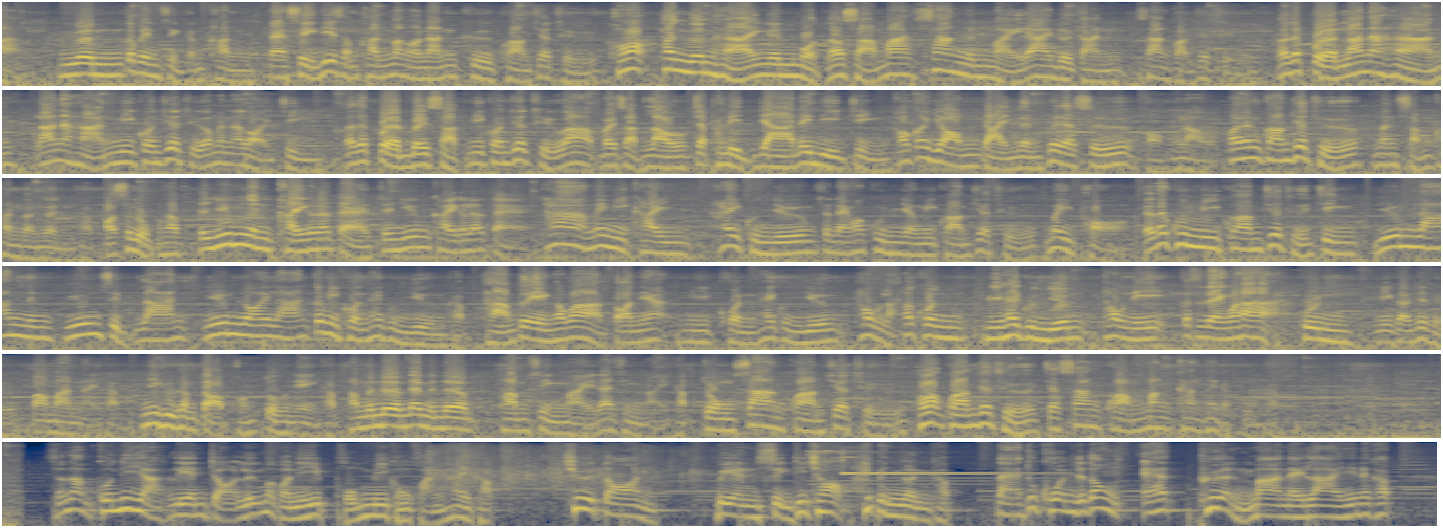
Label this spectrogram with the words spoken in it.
เงินก็็เป็นสิ่งสำคัญ แต่สิ่งที่สำคัญมากกว่านั้นคือความเชื่อถือ เพราะถ้าเงินหายเงินหมดเราสามารถสร้างเงินใหม่ได้โดยการสร้างความเชื่อถือ เราจะเปิดร้านอาหาร ร้านอาหารมีคนเชื่อถือว่ามันอร่อยจริง เราจะเปิดบริษัทมีคนเชื่อถือว่าบริษัทเราจะผลิตยาได้ดีจริงเขาก็ยอมจ่ายเงินเพื่อจะซื้อของเรา เพราะฉะนั้นความเชื่อถือมันสำคัญกว่าเงินครับขอสรุปครับจะยืมเงินใครก็แล้วแต่จะยืมใครก็แล้วแต่ ถ้าไม่มีใครให้คุณยืม แสดงว่าคุณยังมีความเชื่อถือไม่พอ แต่ถ้าคุณมีความเชื่อถือจริง ยืมล้านหนึ่งยืม 10 ล้าน ยืมร้อยล้านก็มีคนให้คุณยืมครับ ถามตัวเองครับว่าตอนเนี้ยมีคนให้คุณยืมเท่าไหร่ ถ้าคนมีให้คุณยืมเท่านี้ก็แสดงว่าคุณมีความเชื่อถือประมาณไหนครับ นี่คือคำตอบของตัวคุณเองครับทำเหมือนเดิมได้เหมือนเดิมทำสิ่งใหม่ได้สิ่งใหม่ครับ จงสร้างความเชื่อถือ เพราะความเชื่อถือจะสร้างความมั่งคั่งให้กับคุณครับสำหรับคนที่อยากเรียนเจาะลึกมากกว่านี้ ผมมีของขวัญให้ครับ ชื่อตอนเปลี่ยนสิ่งที่ชอบให้เป็นเงินครับ แต่ทุกคนจะต้องแอดเพื่อนมาในไลน์นี้นะครับ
